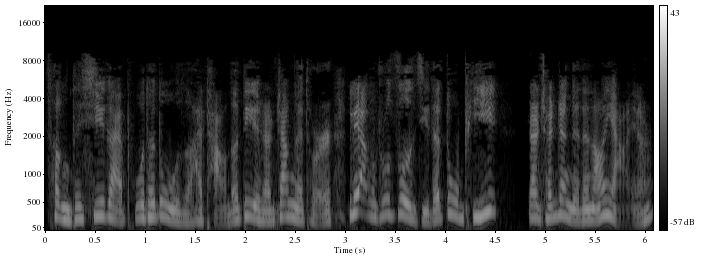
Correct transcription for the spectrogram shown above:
蹭他膝盖，扑他肚子，还躺到地上张开腿亮出自己的肚皮，让陈震给他挠痒痒。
